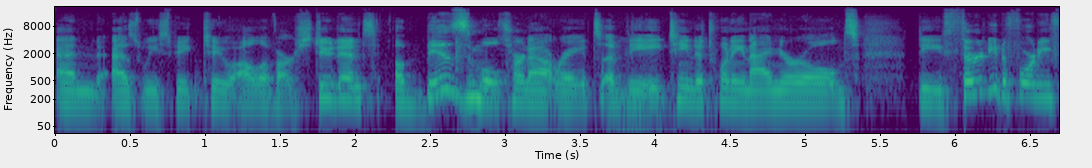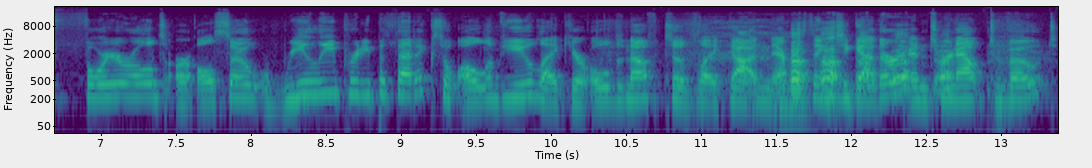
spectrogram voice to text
and as we speak to all of our students, abysmal turnout rates of the mm-hmm. 18 to 29 year olds. The 30 to 44 year olds are also really pretty pathetic. So all of you, like, you're old enough to have like gotten everything together and turn out to vote.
